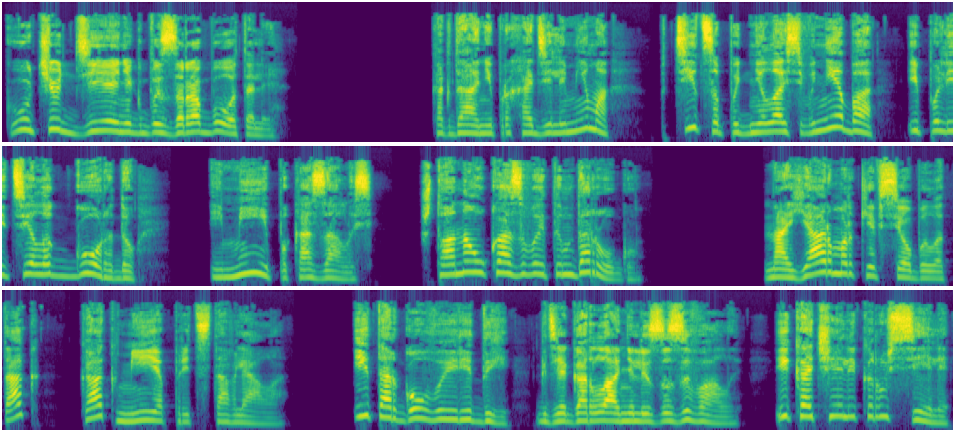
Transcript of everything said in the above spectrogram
Кучу денег бы заработали!» Когда они проходили мимо, птица поднялась в небо и полетела к городу, и Мии показалось, что она указывает им дорогу. На ярмарке все было так, как Мия представляла. И торговые ряды, где горланили зазывалы, и качели-карусели,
